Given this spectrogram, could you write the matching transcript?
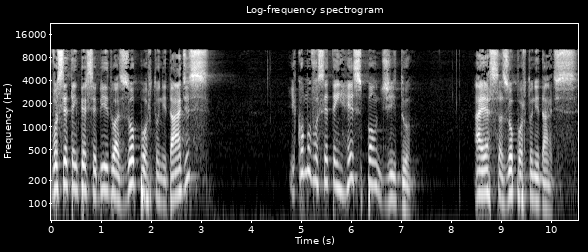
Você tem percebido as oportunidades? E como você tem respondido a essas oportunidades?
